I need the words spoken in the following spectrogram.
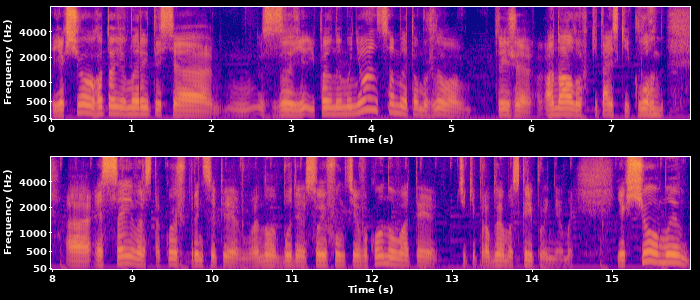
Якщо готові миритися з певними нюансами, то можливо той же аналог, китайський клон S-Savers також, в принципі, воно буде свою функцію виконувати. Тільки проблема з кріпленнями. Якщо ми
